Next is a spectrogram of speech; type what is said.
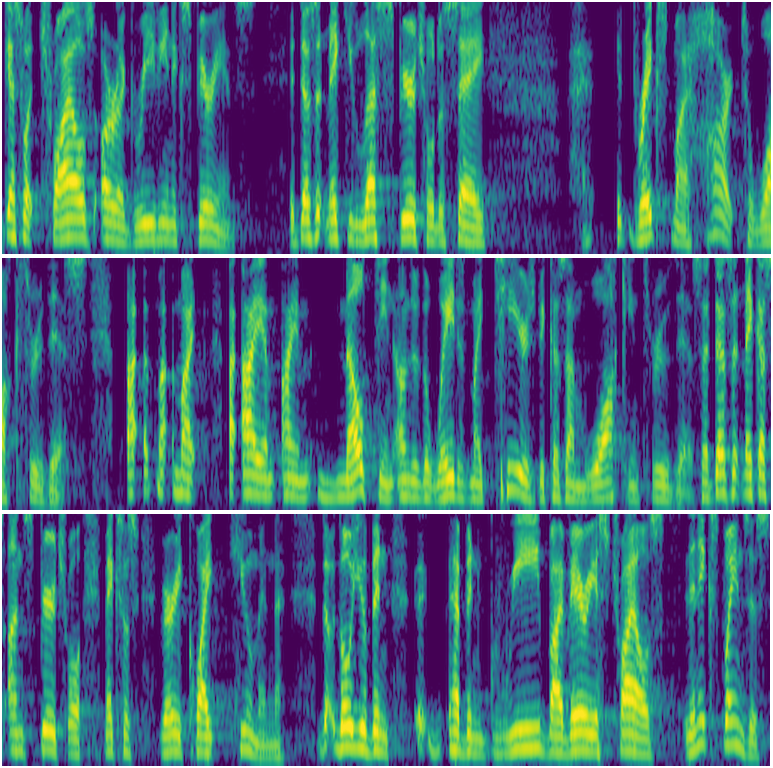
guess what? Trials are a grieving experience. It doesn't make you less spiritual to say, it breaks my heart to walk through this. I, my, my, I am, I am melting under the weight of my tears because I'm walking through this. That doesn't make us unspiritual, it makes us very quite human. Though you've been, have been grieved by various trials, then he explains this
